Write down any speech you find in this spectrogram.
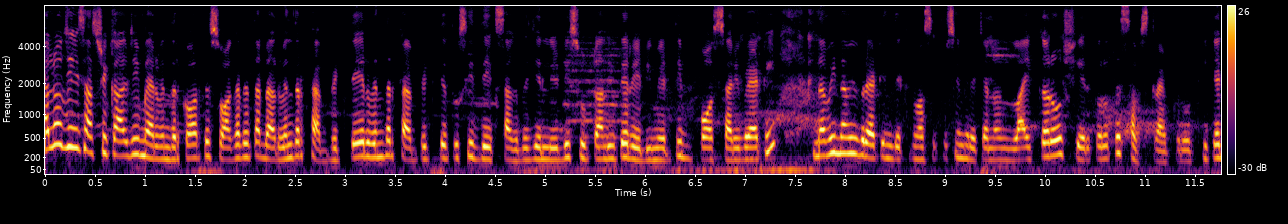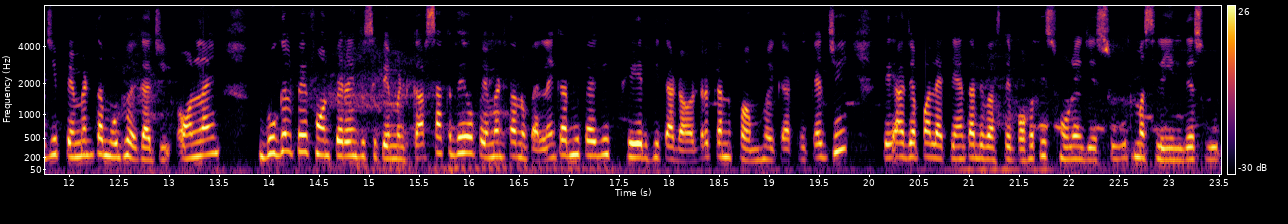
ਹੈਲੋ ਜੀ, ਸਤਿ ਸ਼੍ਰੀ ਅਕਾਲ ਜੀ, ਮੈਂ ਰਵਿੰਦਰ ਕੌਰ ਤੇ ਸਵਾਗਤ ਹੈ ਤੁਹਾਡਾ ਰਵਿੰਦਰ ਫੈਬਰਿਕ ਤੇ। ਰਵਿੰਦਰ ਫੈਬਰਿਕ ਤੇ ਤੁਸੀਂ ਦੇਖ ਸਕਦੇ ਜੇ ਲੇਡੀ ਸੂਟਾਂ ਦੀ ਤੇ ਰੈਡੀਮੇਡ ਦੀ ਬਹੁਤ ਸਾਰੀ ਵੈਰਾਈਟੀ ਨਵੀਂ ਨਵੀਂ ਵੈਰਾਈਟੀ ਨੂੰ ਦੇਖਣ ਵਾਸਤੇ ਤੁਸੀਂ ਮੇਰੇ ਚੈਨਲ ਨੂੰ ਲਾਈਕ ਕਰੋ ਸ਼ੇਅਰ ਕਰੋ ਤੇ ਸਬਸਕ੍ਰਾਈਬ ਕਰੋ, ਠੀਕ ਹੈ ਜੀ? ਪੇਮੈਂਟ ਦਾ ਮੂਡ ਹੋਏਗਾ ਜੀ ਆਨਲਾਈਨ ਗੂਗਲ ਪੇ ਫੋਨ ਪੇ ਰਾਹੀਂ ਤੁਸੀਂ ਪੇਮੈਂਟ ਕਰ ਸਕਦੇ ਹੋ। ਪੇਮੈਂਟ ਤੁਹਾਨੂੰ ਪਹਿਲਾਂ ਹੀ ਕਰਨੀ ਪਏਗੀ, ਫਿਰ ਹੀ ਤੁਹਾਡਾ ਆਰਡਰ ਕਨਫਰਮ ਹੋਏਗਾ, ਠੀਕ ਹੈ ਜੀ? ਤੇ ਅੱਜ ਆਪਾਂ ਲੈ ਕੇ ਆਏ ਤੁਹਾਡੇ ਵਾਸਤੇ ਬਹੁਤ ਹੀ ਸੋਹਣੇ ਜੇ ਸੂਟ, ਮਸਲੀਨ ਦੇ ਸੂਟ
